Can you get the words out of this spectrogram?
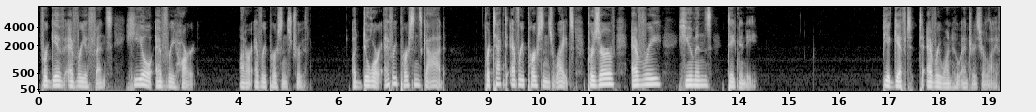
Forgive every offense, heal every heart, honor every person's truth, adore every person's God, protect every person's rights, preserve every human's dignity be a gift to everyone who enters your life.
